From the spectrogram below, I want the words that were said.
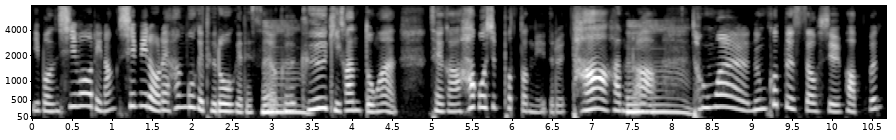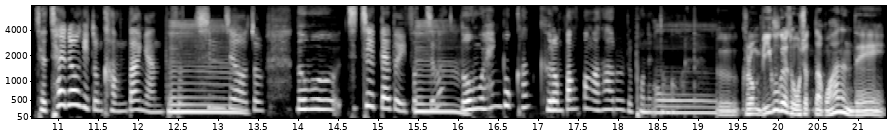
이번 10월이랑 11월에 한국에 들어오게 됐어요. 음. 그, 그 기간 동안 제가 하고 싶었던 일들을 다 하느라 음. 정말 눈코 뜰 새 없이 바쁜 제 체력이 좀 감당이 안 돼서 음. 심지어 좀 너무 지칠 때도 있었지만 음. 너무 행복한 그런 빵빵한 하루를 보냈던 것 같아요. 오. 그, 그럼 미국에서 오셨다고 하는데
